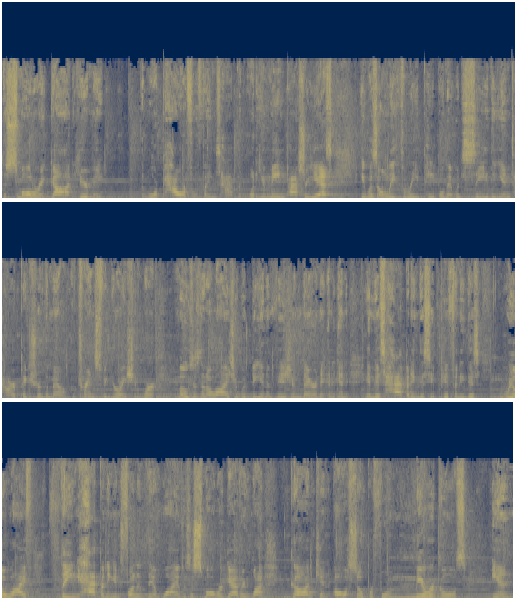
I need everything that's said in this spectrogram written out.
The smaller it got, hear me, the more powerful things happen. What do you mean, Pastor? Yes, it was only three people that would see the entire picture of the Mount of Transfiguration where Moses and Elijah would be in a vision there and, and, and, and this happening, this epiphany, this real life thing happening in front of them, why it was a smaller gathering, why God can also perform miracles in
